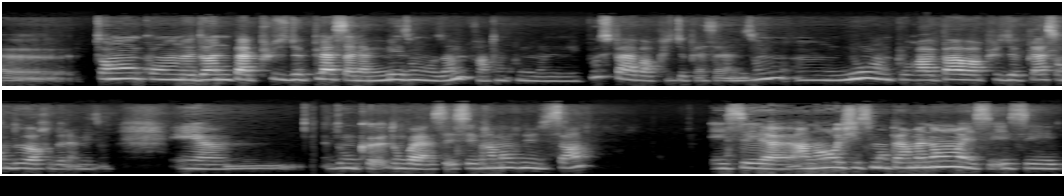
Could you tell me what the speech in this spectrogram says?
euh, tant qu'on ne donne pas plus de place à la maison aux hommes, enfin tant qu'on ne les pousse pas à avoir plus de place à la maison, nous, on ne pourra pas avoir plus de place en dehors de la maison. Et euh, donc, euh, donc voilà, c'est vraiment venu de ça. Et c'est un enrichissement permanent et c'est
